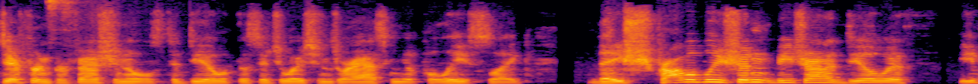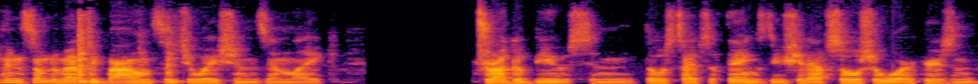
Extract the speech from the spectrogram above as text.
different professionals to deal with the situations we're asking of police. Like they sh- probably shouldn't be trying to deal with even some domestic violence situations and like drug abuse and those types of things. You should have social workers and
